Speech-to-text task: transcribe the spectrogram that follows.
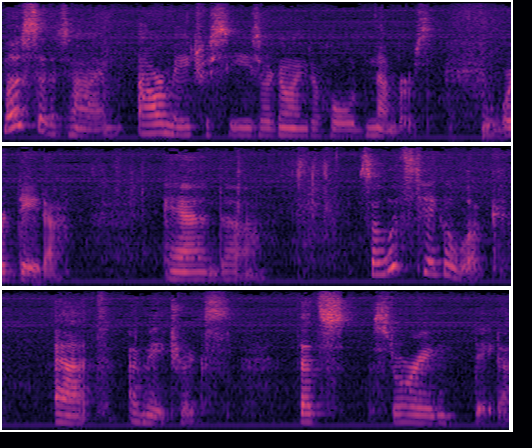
most of the time our matrices are going to hold numbers or data. And uh, so let's take a look at a matrix that's storing data.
